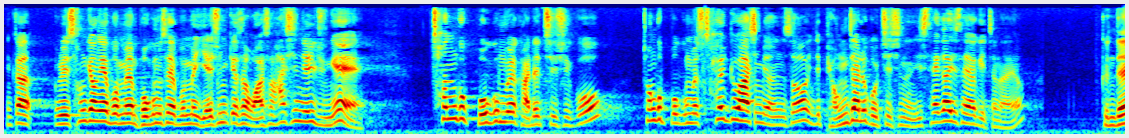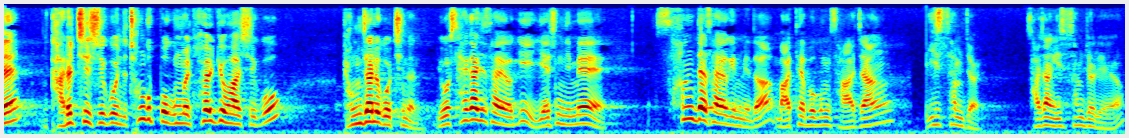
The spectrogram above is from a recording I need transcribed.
그러니까 우리 성경에 보면 복음서에 보면 예수님께서 와서 하신 일 중에 천국 복음을 가르치시고 천국 복음을 설교하시면서 이제 병자를 고치시는 이 세 가지 사역이 있잖아요. 근데 가르치시고 이제 천국 복음을 설교하시고 병자를 고치는 이 세 가지 사역이 예수님의 3대 사역입니다. 마태복음 4장 23절. 4장 23절이에요.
